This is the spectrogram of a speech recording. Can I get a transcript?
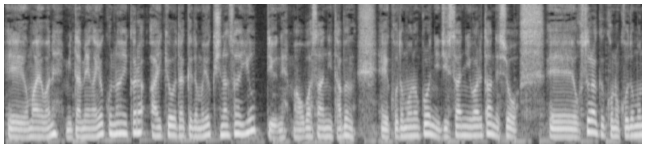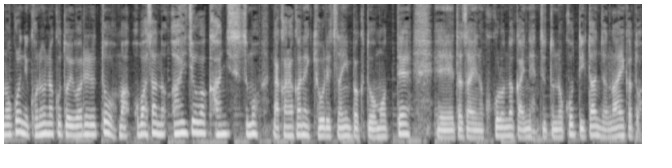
えお前はね、見た目が良くないから愛嬌だけでもよくしなさいよっていうね、まあおばさんに多分、え子供の頃に実際に言われたんでしょう。えおそらくこの子供の頃にこのようなことを言われると、まあおばさんの愛情は感じつつも、なかなかね、強烈なインパクトを持って、え太宰の心の中にね、ずっと残っていたんじゃないかと。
